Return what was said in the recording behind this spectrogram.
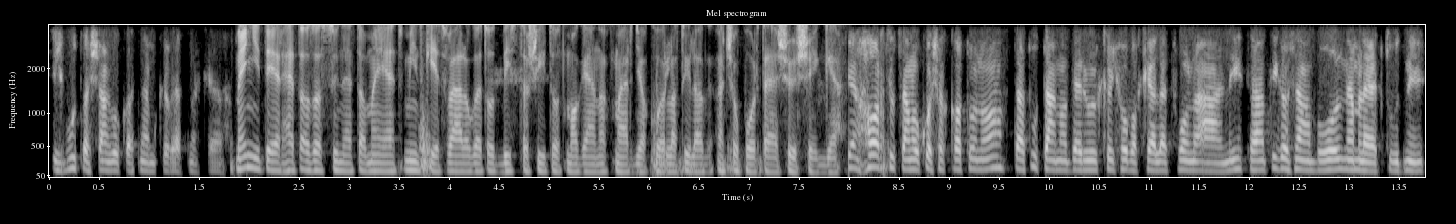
és butaságokat nem követnek el. Mennyit érhet az a szünet, amelyet mindkét válogatott biztosított magának már gyakorlatilag a csoport elsőséggel? Igen, harc után okos a katona, tehát utána derül ki, hogy hova kellett volna állni, tehát igazából nem lehet tudni.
